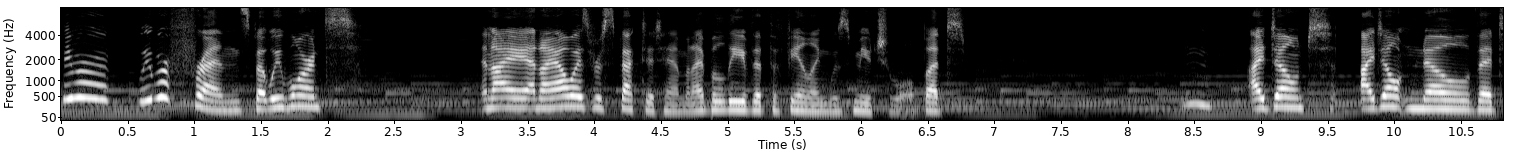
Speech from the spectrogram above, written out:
We were we were friends, but we weren't and I and I always respected him and I believe that the feeling was mutual, but mm, I don't I don't know that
